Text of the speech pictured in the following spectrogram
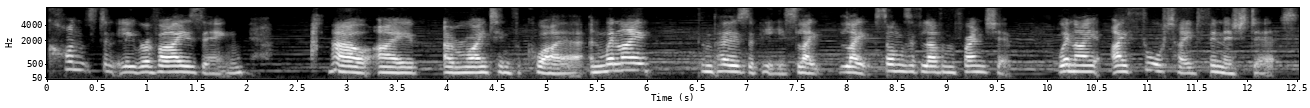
constantly revising how I am writing for choir. And when I compose a piece like like Songs of Love and Friendship, when I, I thought I'd finished it,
